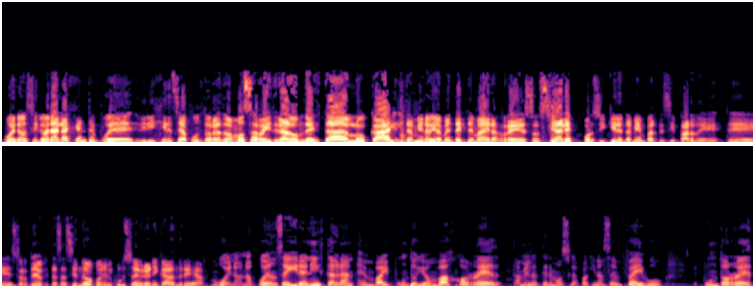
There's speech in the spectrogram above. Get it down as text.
Bueno, Silvana, la gente puede dirigirse a Punto Red. Vamos a reiterar dónde está el local y también, obviamente, el tema de las redes sociales por si quieren también participar de este sorteo que estás haciendo con el curso de Verónica Andrea. Bueno, nos pueden seguir en Instagram, en by.red. También las tenemos las páginas en Facebook, red.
